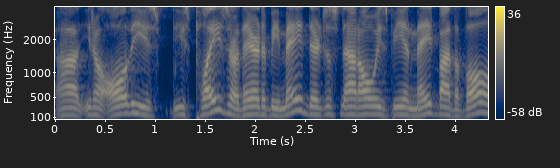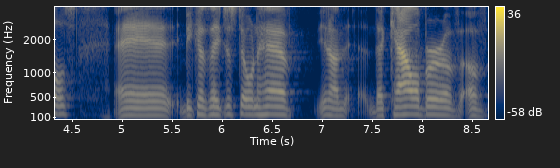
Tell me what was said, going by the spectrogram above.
Uh, you know, all these these plays are there to be made. They're just not always being made by the Vols, and because they just don't have you know the caliber of, of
